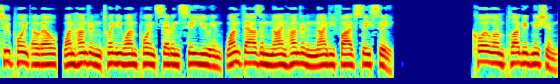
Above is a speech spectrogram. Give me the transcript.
2.0 L 121.7 cu in 1995 cc coil on plug ignition.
